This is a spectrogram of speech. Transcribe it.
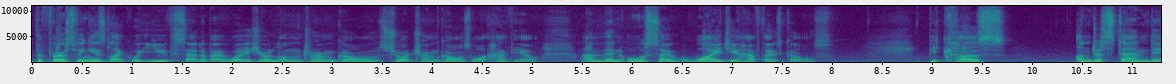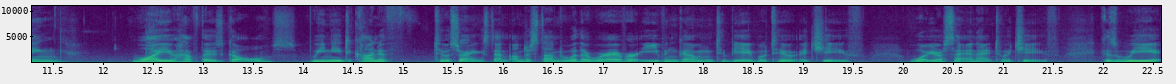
the first thing is like what you've said about what is your long-term goals, short-term goals, what have you. And then also why do you have those goals? because understanding why you have those goals, we need to kind of, to a certain extent, understand whether we're ever even going to be able to achieve what you're setting out to achieve. Because we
